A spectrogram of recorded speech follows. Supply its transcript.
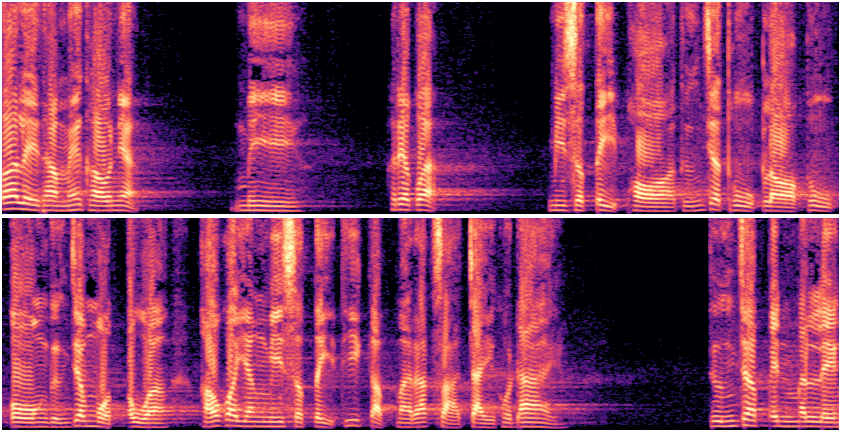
ก็เลยทำให้เขาเนี่ยมีเขาเรียกว่ามีสติพอถึงจะถูกหลอกถูกโกงถึงจะหมดตัว เขาก็ยังมีสติที่กลับมารักษาใจเขาได้ ถึงจะเป็นมะเร็ง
